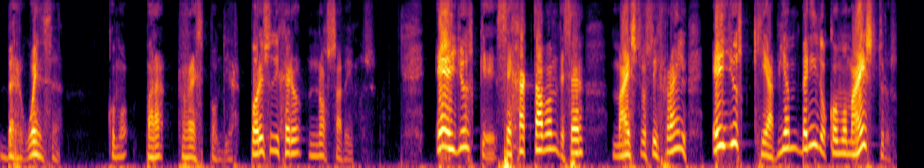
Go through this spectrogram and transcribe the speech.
vergüenza como para responder. Por eso dijeron no sabemos. Ellos que se jactaban de ser maestros de Israel, ellos que habían venido como maestros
